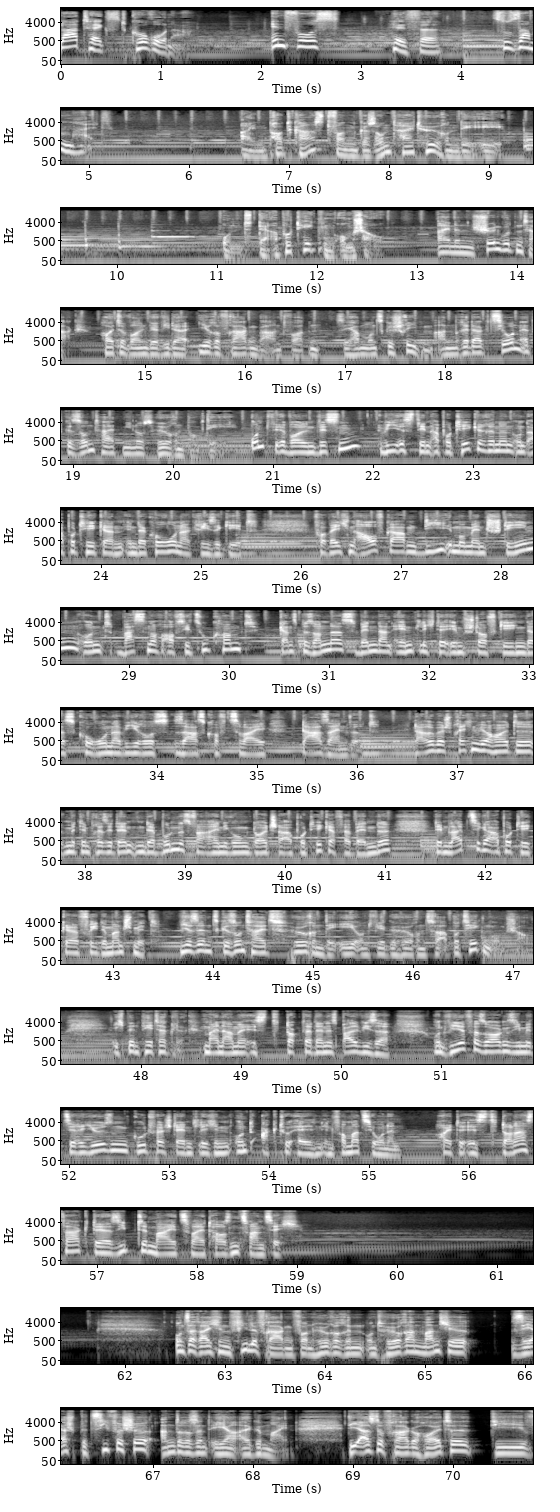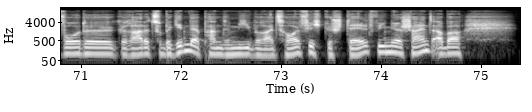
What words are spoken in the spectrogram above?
Klartext Corona. Infos, Hilfe, Zusammenhalt. Ein Podcast von gesundheithören.de und der Apothekenumschau. Einen schönen guten Tag. Heute wollen wir wieder Ihre Fragen beantworten. Sie haben uns geschrieben an redaktion.gesundheit-hören.de. Und wir wollen wissen, wie es den Apothekerinnen und Apothekern in der Corona-Krise geht, vor welchen Aufgaben die im Moment stehen und was noch auf sie zukommt, ganz besonders, wenn dann endlich der Impfstoff gegen das Coronavirus SARS-CoV-2 da sein wird. Darüber sprechen wir heute mit dem Präsidenten der Bundesvereinigung Deutscher Apothekerverbände, dem Leipziger Apotheker Friedemann Schmidt. Wir sind gesundheithören.de und wir gehören zur Apothekenumschau. Ich bin Peter Glück. Mein Name ist Dr. Dennis Ballwieser und wir versorgen Sie mit seriösen, gut verständlichen und aktuellen Informationen. Heute ist Donnerstag, der 7. Mai 2020. Uns erreichen viele Fragen von Hörerinnen und Hörern, manche sehr spezifische, andere sind eher allgemein. Die erste Frage heute, die wurde gerade zu Beginn der Pandemie bereits häufig gestellt, wie mir scheint, aber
